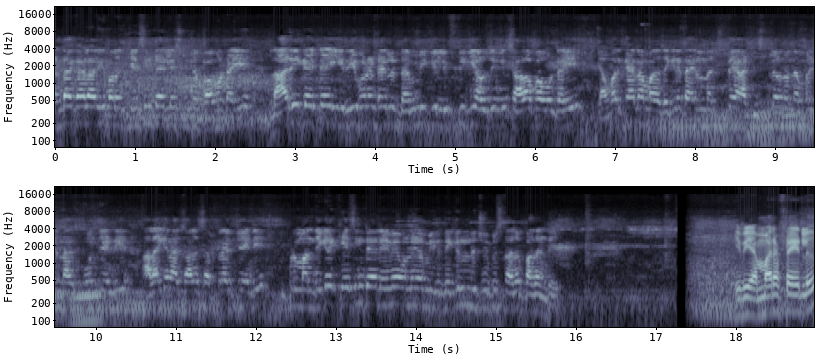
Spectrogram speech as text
ఎండాకాలానికి మనం కేసింగ్ టైర్లు వేసుకుంటే బాగుంటాయి. లారీకి అయితే ఈ రీబన్ టైర్లు డమ్మీకి లిఫ్ట్కి హౌసింగ్కి చాలా బాగుంటాయి. ఎవరికైనా మన దగ్గర టైర్లు నచ్చితే ఆ డిస్ప్లే ఉన్న నెంబర్కి నాకు ఫోన్ చేయండి. అలాగే నా ఛానల్ సబ్స్క్రైబ్ చేయండి. ఇప్పుడు మన దగ్గర కేసింగ్ టైర్లు ఏమేమి ఉన్నాయో మీకు దగ్గర నుండి చూపిస్తాను. పదండి. ఇవి ఎంఆర్ఎఫ్ టైర్లు.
